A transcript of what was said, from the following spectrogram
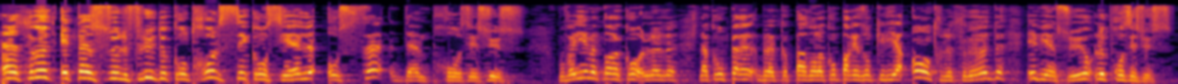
Un thread est un seul flux de contrôle séquentiel au sein d'un processus. Vous voyez maintenant la comparaison qu'il y a entre le thread et bien sûr le processus.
